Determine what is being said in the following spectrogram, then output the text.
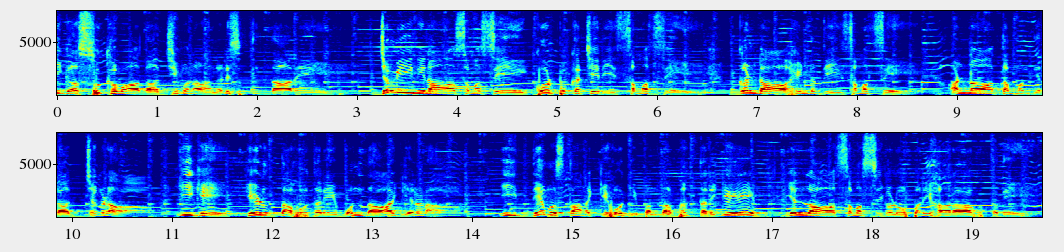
ಈಗ ಸುಖವಾದ ಜೀವನ ನಡೆಸುತ್ತಿದ್ದಾರೆ. ಜಮೀನಿನ ಸಮಸ್ಯೆ, ಕೋರ್ಟು ಕಚೇರಿ ಸಮಸ್ಯೆ, ಗಂಡ, ಹೆಂಡತಿ ಸಮಸ್ಯೆ, ಅಣ್ಣ, ತಮ್ಮಂದಿರ ಜಗಳ, ಹೀಗೆ ಹೇಳುತ್ತಾ ಹೋದರೆ ಒಂದ, ಎರಡ. ಈ ದೇವಸ್ಥಾನಕ್ಕೆ ಹೋಗಿ ಬಂದ ಭಕ್ತರಿಗೆ ಎಲ್ಲ ಸಮಸ್ಯೆಗಳು ಪರಿಹಾರ ಆಗುತ್ತದೆ.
